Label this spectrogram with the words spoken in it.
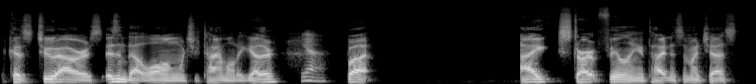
because two hours isn't that long once you tie them all together. Yeah. But I start feeling a tightness in my chest.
